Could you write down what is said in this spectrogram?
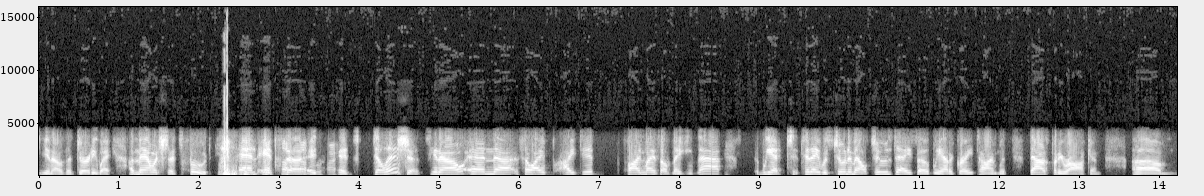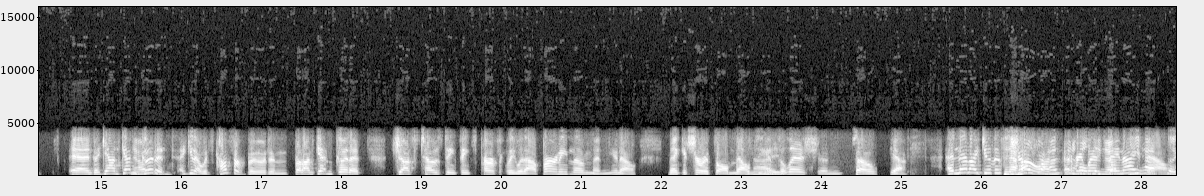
you know, the dirty way. A manwich that's food, and it's uh, it, Right. it's delicious, you know. And uh, so I I did find myself making that. We had t- today was tuna melt Tuesday, so we had a great time with that. Was pretty rocking. Um, and uh, yeah, I'm getting Now, good at you know it's comfort food, and but I'm getting good at just toasting things perfectly without burning them, and you know making sure it's all melty and Nice. delish. And so yeah, and then I do this Now, show on every Wednesday up? night he has now. To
